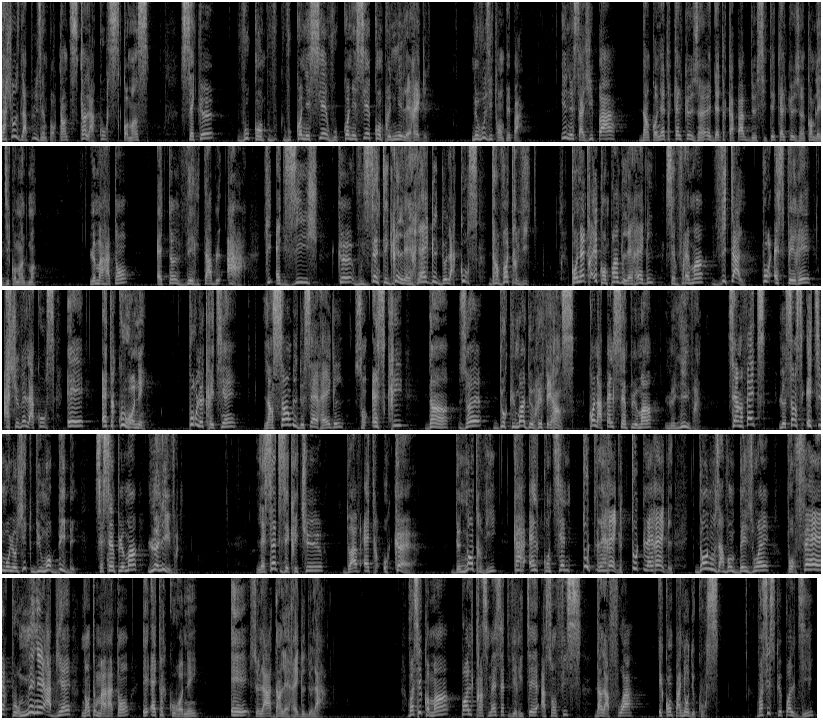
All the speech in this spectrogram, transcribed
La chose la plus importante quand la course commence, c'est que vous, connaissiez, vous connaissiez, compreniez les règles. Ne vous y trompez pas. Il ne s'agit pas d'en connaître quelques-uns et d'être capable de citer quelques-uns comme les dix commandements. Le marathon est un véritable art qui exige que vous intégrez les règles de la course dans votre vie. Connaître et comprendre les règles, c'est vraiment vital pour espérer achever la course et être couronné. Pour le chrétien, l'ensemble de ces règles sont inscrits dans un document de référence qu'on appelle simplement le livre. C'est en fait le sens étymologique du mot Bible. C'est simplement le livre. Les saintes écritures doivent être au cœur de notre vie car elles contiennent toutes les règles, toutes les règles dont nous avons besoin pour faire, pour mener à bien notre marathon et être couronné, et cela dans les règles de l'art. Voici comment Paul transmet cette vérité à son fils dans la foi et compagnon de course. Voici ce que Paul dit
